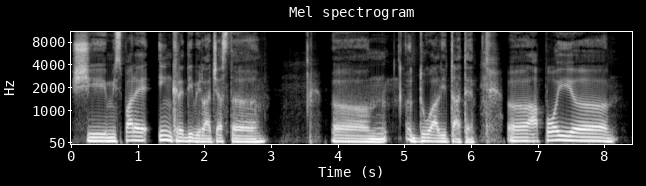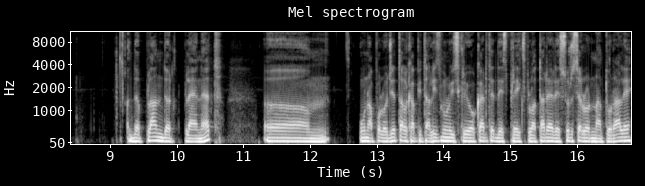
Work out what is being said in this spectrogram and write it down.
Și mi se pare incredibil această uh, dualitate. Uh, apoi uh, The Plundered Planet, uh, un apologet al capitalismului scrie o carte despre exploatarea resurselor naturale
